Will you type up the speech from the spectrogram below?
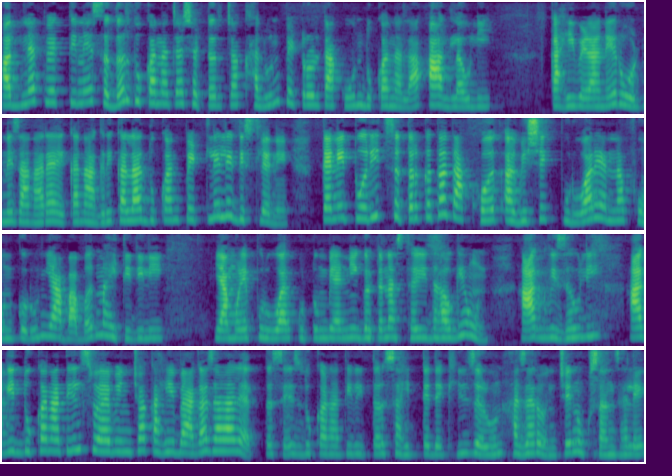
अज्ञात व्यक्तीने सदर दुकानाच्या शटरच्या खालून पेट्रोल टाकून दुकानाला आग लावली. काही वेळाने रोडने जाणाऱ्या एका नागरिकाला दुकान पेटलेले दिसल्याने त्याने त्वरित सतर्कता दाखवत अभिषेक पुरवार यांना फोन करून याबाबत माहिती दिली. यामुळे पुरवार कुटुंबियांनी घटनास्थळी धाव घेऊन आग विझवली. आगीत दुकानातील सोयाबीनच्या काही बॅगा जळाल्यात तसेच दुकानातील इतर साहित्य देखील जळून हजारोंचे नुकसान झाले.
